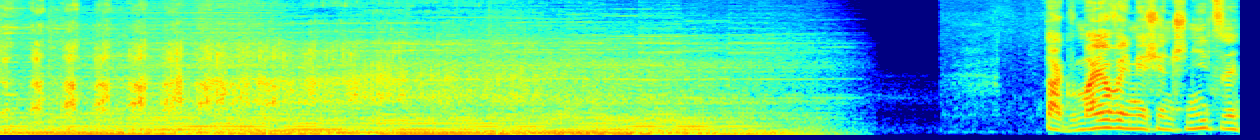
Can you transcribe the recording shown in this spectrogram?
Tak, w majowej miesięcznicy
